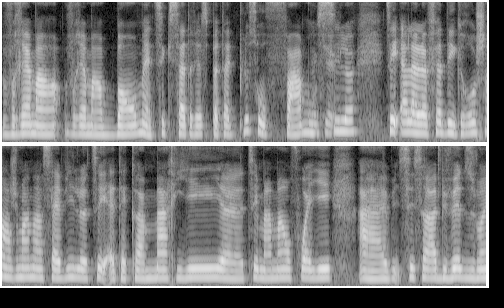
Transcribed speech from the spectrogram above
vraiment, vraiment bons, mais tu sais, qui s'adressent peut-être plus aux femmes aussi, là. Tu sais, elle, elle a fait des gros changements dans sa vie, là, tu sais, elle était comme mariée, euh, tu sais, maman au foyer, c'est ça, elle buvait du vin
